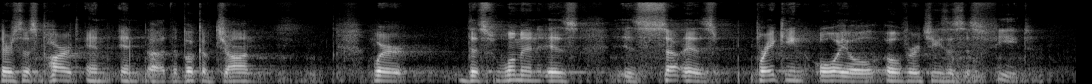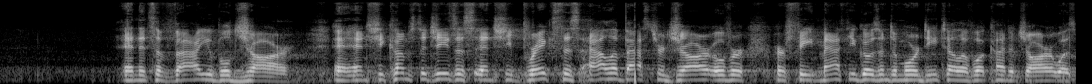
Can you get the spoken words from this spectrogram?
There's this part in, in uh, the book of John where this woman is, is, is breaking oil over Jesus' feet and it's a valuable jar. And she comes to Jesus and she breaks this alabaster jar over her feet. Matthew goes into more detail of what kind of jar it was.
